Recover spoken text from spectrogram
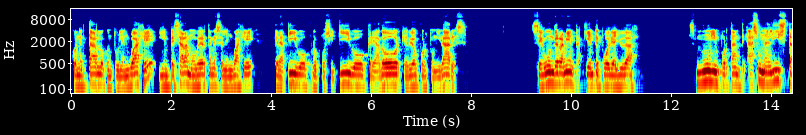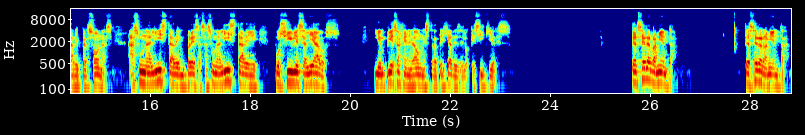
conectarlo con tu lenguaje y empezar a moverte en ese lenguaje creativo, propositivo, creador, que ve oportunidades. Segunda herramienta, ¿quién te puede ayudar? Es muy importante. Haz una lista de personas, haz una lista de empresas, haz una lista de posibles aliados y empieza a generar una estrategia desde lo que sí quieres. Tercera herramienta, Tercera herramienta,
